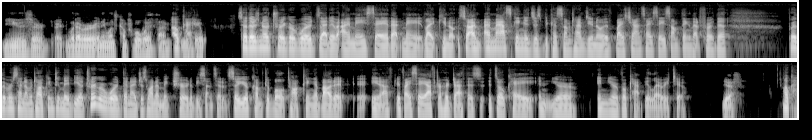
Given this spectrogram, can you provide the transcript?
use or uh, whatever anyone's comfortable with. I'm, I'm Okay. okay with. So there's no trigger words that if I may say that may like, you know, so I'm I'm asking it just because sometimes, you know, if by chance I say something that for the for the person I'm talking to may be a trigger word, then I just want to make sure to be sensitive. So you're comfortable talking about it, eh, you know, if, if I say after her death is it's okay in your in your vocabulary too. Yes. Okay.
